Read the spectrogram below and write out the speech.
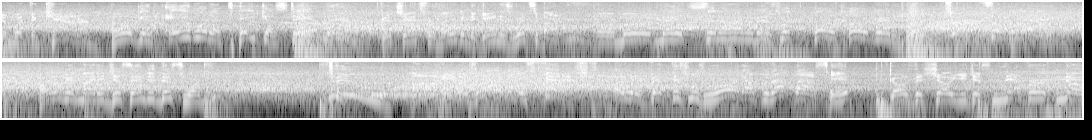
him with the counter. Hogan able to take a stand there. Good chance for Hogan to gain his wits about him. A move made synonymous with Hulk Hogan. Drops a leg. Hogan might have just ended this one. Two. Oh, he was almost finished. I would have bet this was one after that last hit. Goes to show you just never know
